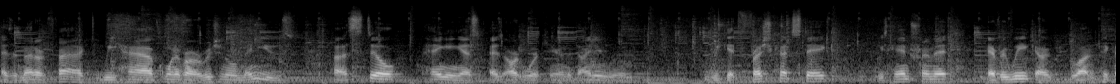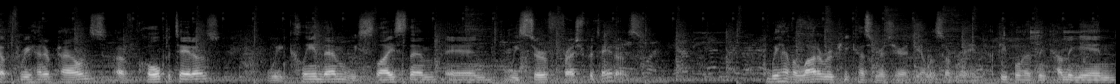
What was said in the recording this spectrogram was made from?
As a matter of fact, we have one of our original menus uh, still hanging as, as artwork here in the dining room. We get fresh cut steak, we hand trim it. Every week I go out and pick up 300 pounds of whole potatoes. We clean them, we slice them, and we serve fresh potatoes. We have a lot of repeat customers here at the Yellow Submarine. People have been coming in,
